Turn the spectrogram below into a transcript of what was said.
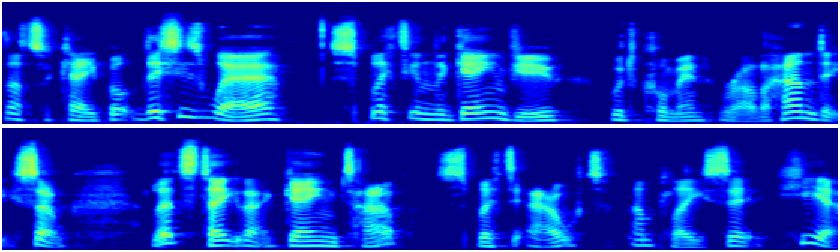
that's okay. But this is where splitting the game view would come in rather handy. So let's take that game tab, split it out and place it here.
